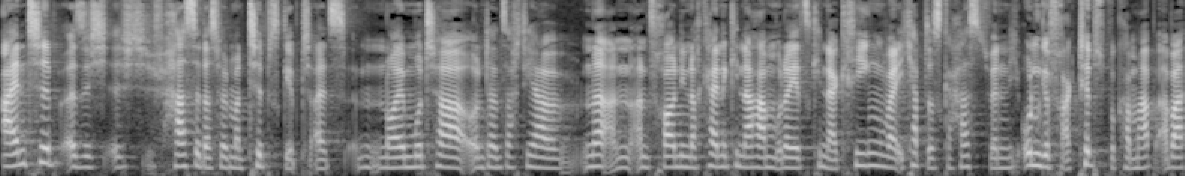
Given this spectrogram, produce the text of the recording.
ein Tipp, also ich, ich hasse das, wenn man Tipps gibt als neue Mutter und dann sagt ja ne, an, an Frauen, die noch keine Kinder haben oder jetzt Kinder kriegen, weil ich habe das gehasst, wenn ich ungefragt Tipps bekommen habe. Aber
